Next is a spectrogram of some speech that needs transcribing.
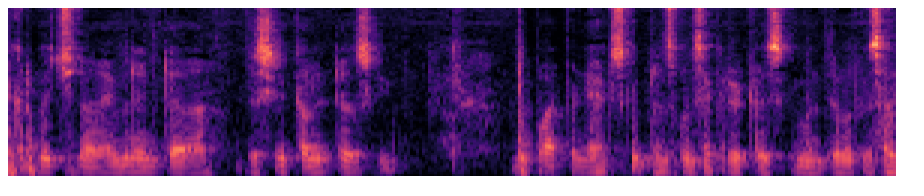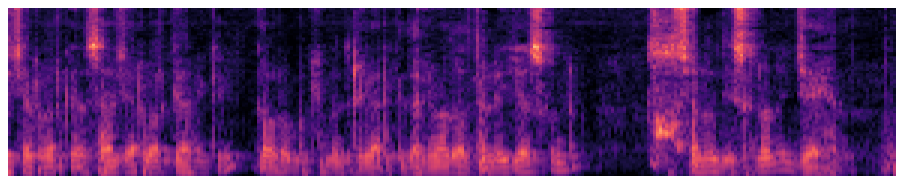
ఇక్కడికి వచ్చిన ఎమినెంట్ డిస్ట్రిక్ట్ కలెక్టర్స్కి డిపార్ట్మెంట్ హెడ్స్కి ప్రిన్సిపల్ సెక్రటరీస్కి మంత్రివర్గ సహచార వర్గ సహచార వర్గానికి గౌరవ ముఖ్యమంత్రి గారికి ధన్యవాదాలు తెలియజేసుకుంటూ సెలవు తీసుకున్నాను. జై హింద్.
